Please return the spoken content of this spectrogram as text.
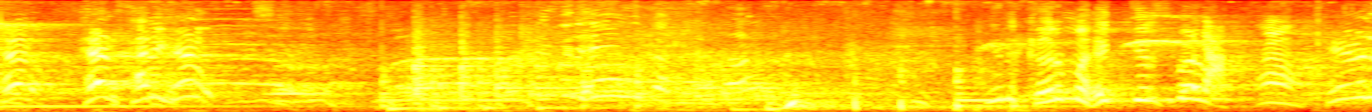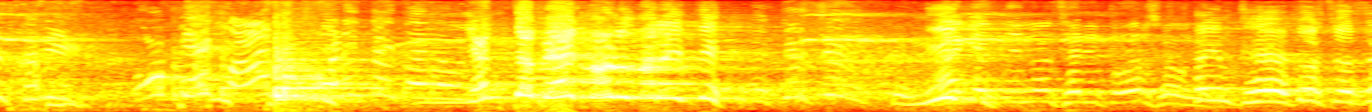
ಹೇಳು ಹೇಳು ಸರಿ ಹೇಳು. ನಿನ್ನ ಕರ್ಮ ಹೆಚ್ಚಿರಿಸ್ಬೇಡ ಹೇಳು ಸರಿ. ಓ ಬೇಗ ಮಾಡಿ ಹೊಡಿತಾ ಇದ್ದಾರೆ ಅವ್ರು. ಎಂತ ಬೇಗ ಮಾಡುದು ಮರೈತಿ ನೀ ಇನ್ನೊಂದ್ಸರಿ ತೋರಿಸೋ ಹೇಳಿ ತೋರ್ಸ್ ತೋರ್ಸ.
